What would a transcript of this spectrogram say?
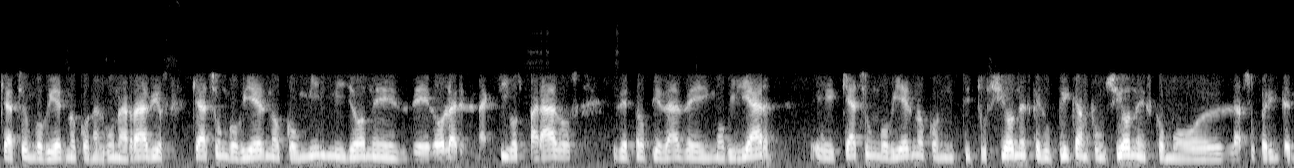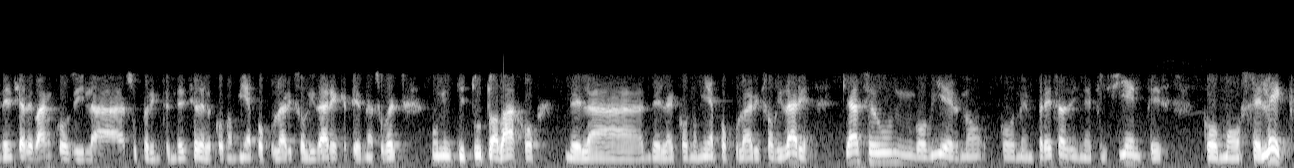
¿Qué hace un gobierno con algunas radios? ¿Qué hace un gobierno con mil millones de dólares en activos parados de propiedad de inmobiliar? Eh, ¿Qué hace un gobierno con instituciones que duplican funciones como la Superintendencia de Bancos y la Superintendencia de la Economía Popular y Solidaria, que tiene a su vez un instituto abajo de la, de la Economía Popular y Solidaria? ¿Qué hace un gobierno con empresas ineficientes? como SELEC,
